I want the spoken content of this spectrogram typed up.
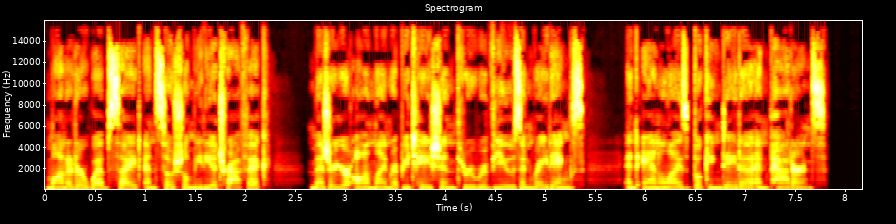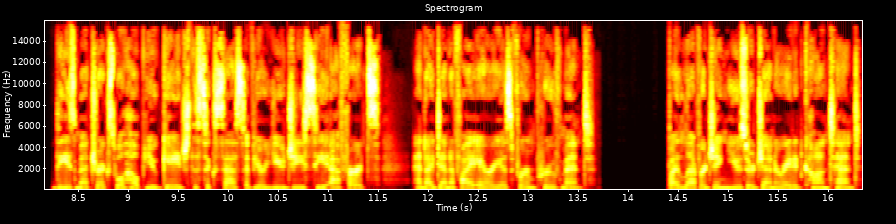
monitor website and social media traffic, measure your online reputation through reviews and ratings, and analyze booking data and patterns. These metrics will help you gauge the success of your UGC efforts and identify areas for improvement. By leveraging user generated content,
